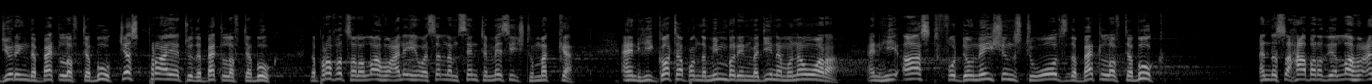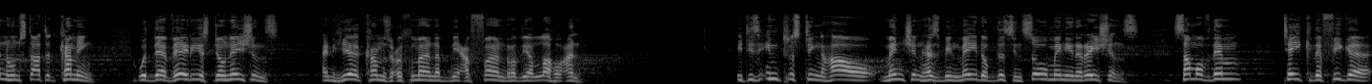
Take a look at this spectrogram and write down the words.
during the Battle of Tabuk, just prior to the Battle of Tabuk. The Prophet ﷺ sent a message to Mecca and he got up on the mimbar in Medina Munawwara and he asked for donations towards the Battle of Tabuk. And the Sahaba radiallahu anhum started coming with their various donations. And here comes Uthman ibn Affan radiallahu anh. It is interesting how mention has been made of this in so many narrations. Some of them take the figure,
